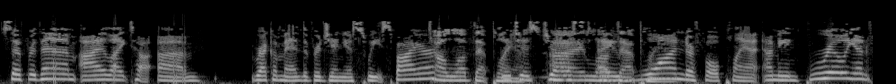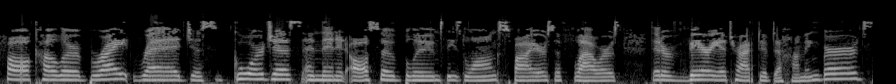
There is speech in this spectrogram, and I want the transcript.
So for them, I like to um, recommend the Virginia Sweet Spire. I love that plant. Which is just a plant. wonderful plant. I mean, brilliant fall color, bright red, just gorgeous. And then it also blooms these long spires of flowers that are very attractive to hummingbirds,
